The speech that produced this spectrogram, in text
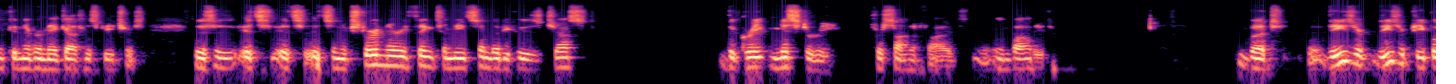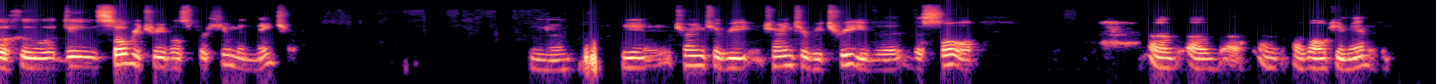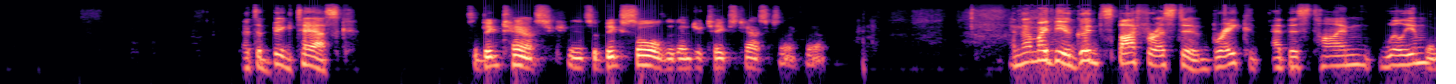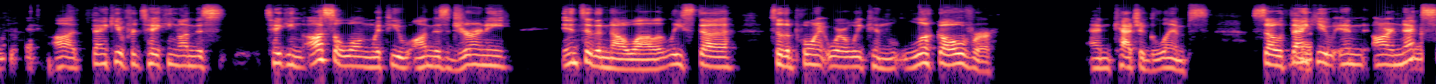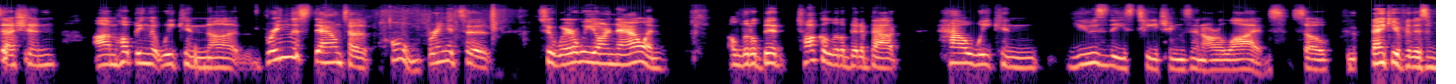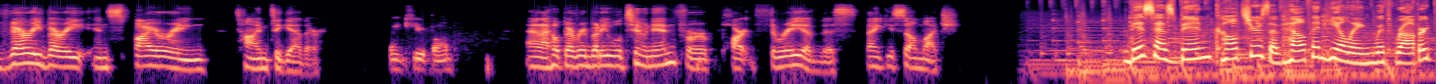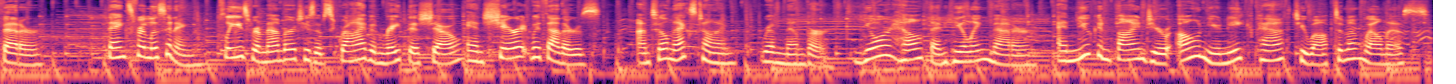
I could never make out his features. This is it's it's it's an extraordinary thing to meet somebody who's just the great mystery personified, embodied. But these are these are people who will do soul retrievals for human nature. You know, trying to re, trying to retrieve the, the soul of, of, of, of all humanity. That's a big task. It's a big task. And it's a big soul that undertakes tasks like that. And that might be a good spot for us to break at this time, William. Uh, thank you for taking on this, taking us along with you on this journey into the Nawal, at least uh, to the point where we can look over and catch a glimpse. So thank you. In our next session, I'm hoping that we can uh, bring this down to home, bring it to to where we are now, and a little bit talk a little bit about how we can use these teachings in our lives. So thank you for this very, very inspiring time together. Thank you, Bob. And I hope everybody will tune in for part three of this. Thank you so much. This has been Cultures of Health and Healing with Robert Vetter. Thanks for listening. Please remember to subscribe and rate this show and share it with others. Until next time, remember your health and healing matter, and you can find your own unique path to optimum wellness.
